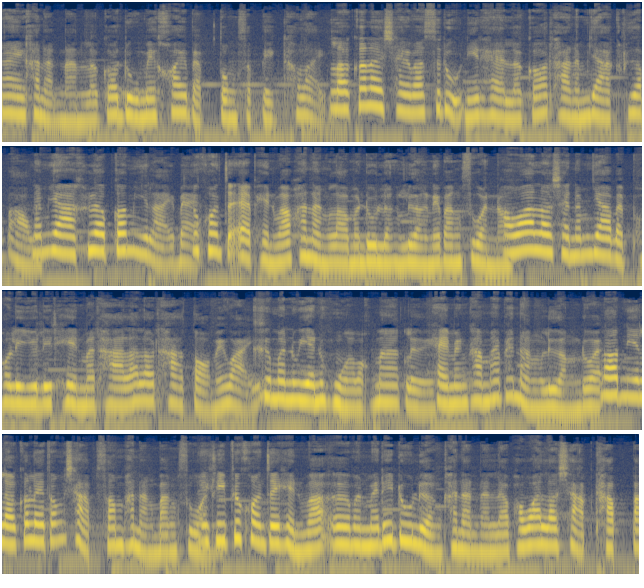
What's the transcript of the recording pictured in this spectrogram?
ง่ายขนาดนั้น แล้วก็ดูไม่ค่อยแบบตรงสเปคเท่าไหร่เราก็เลยใช้วัสดุนี้แทนแล้วก็ทาน้ำยาเคลือบเอาน้ำยาเคลือบก็มีหลายแบบทุกคนจะแอบเห็นว่าผนังเรามันดูเหลืองๆในบางส่วนเนาะเพราะว่าเราใช้น้ำยาแบบโพลียูริเทนมาทาแล้วเราทาต่อไม่ไหว คือมันเวียนหัวมากๆเลยแถมยังทำให้ผนังเหลืองด้วย รอบนี้เราก็เลยต้องฉาบซ่อมผนังบางส่วนในคลิปทุกคนจะเห็นว่าเออมันไม่ได้ดูเหลืองขนาดนั้นแล้วเพราะว่าเราฉาบทับไป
